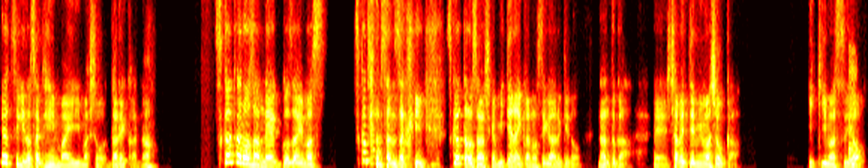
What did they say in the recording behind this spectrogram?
では次の作品参りましょう。誰かな？塚太郎さんでございます。塚太郎さんの作品、塚太郎さんしか見てない可能性があるけど、なんとか喋、えー、喋ってみましょうか。いきますよ。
